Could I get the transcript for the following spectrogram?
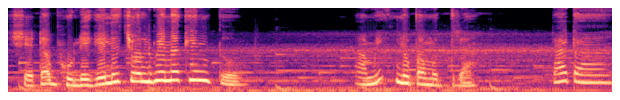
সেটা ভুলে গেলে চলবে না কিন্তু। আমি লোপামুদ্রা। টাটা।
